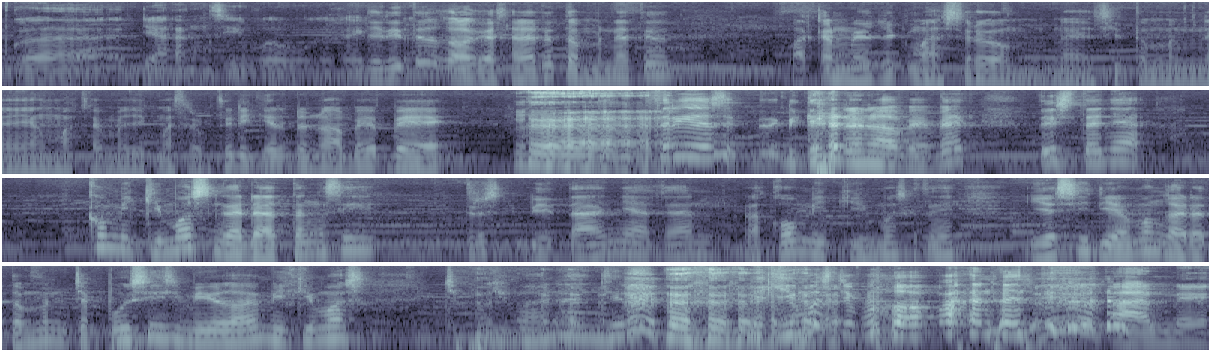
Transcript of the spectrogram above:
gue jarang sih buka-buka kayak Jadi gitu. tuh kalau gak salah tuh temennya tuh makan magic mushroom. Nah si temennya yang makan magic mushroom tuh dikira Donald bebek. Serius dikira Donald bebek. Terus tanya, kok Mickey Mouse nggak datang sih? Terus ditanya kan, lah kok Mickey Mouse katanya, iya sih dia mah nggak ada temen, cepu sih si Mickey soalnya Mickey Mouse. Cepu gimana anjir? Mickey Mouse cepu apaan anjir? aneh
